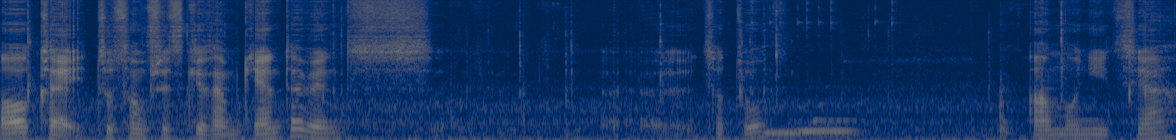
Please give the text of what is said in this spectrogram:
Okej, tu są wszystkie zamknięte, więc... e, Co tu? Amunicja.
